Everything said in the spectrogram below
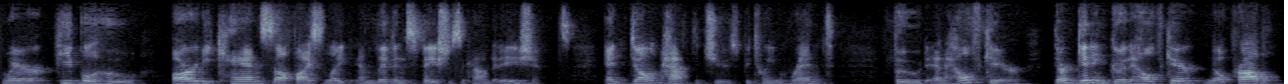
where people who already can self isolate and live in spacious accommodations and don't have to choose between rent, food, and healthcare they're getting good healthcare, no problem.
